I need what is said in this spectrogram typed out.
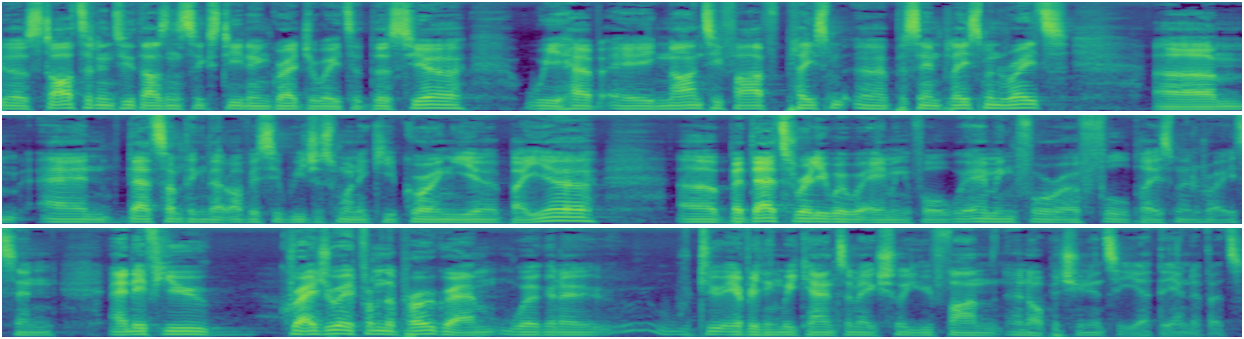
uh, started in 2016 and graduated this year, we have a 95 place, uh, percent placement rate. Um, and that's something that obviously we just want to keep growing year by year. Uh, but that's really where we're aiming for. We're aiming for a full placement rate. And, and if you graduate from the program, we're going to do everything we can to make sure you find an opportunity at the end of it.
